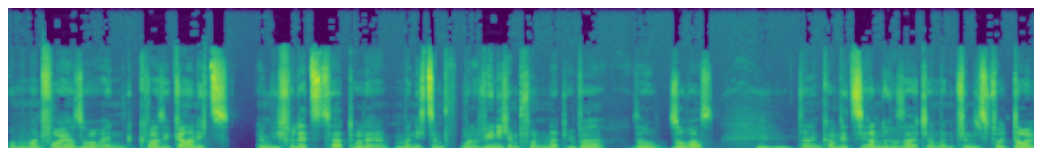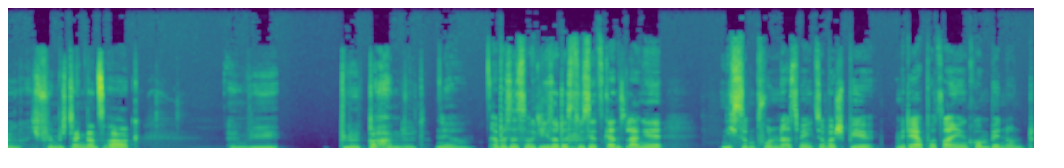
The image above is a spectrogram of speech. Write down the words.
Und wenn man vorher so ein quasi gar nichts irgendwie verletzt hat oder man nichts oder wenig empfunden hat über so sowas, Mhm. dann kommt jetzt die andere Seite und man findet es voll doll. Ich fühle mich dann ganz arg irgendwie blöd behandelt. Ja. Aber es ist wirklich so, dass du es jetzt ganz lange nicht so empfunden hast, wenn ich zum Beispiel mit AirPods reingekommen bin und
